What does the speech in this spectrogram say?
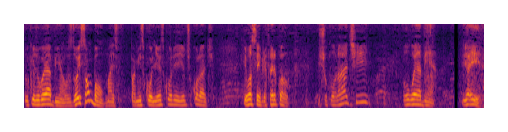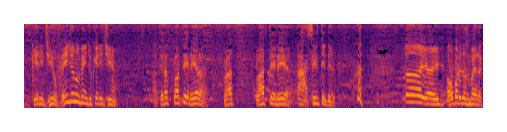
do que de goiabinha. Os dois são bons, mas para mim escolher, eu escolheria de chocolate. E você, prefere qual? Chocolate ou goiabinha? E aí, queridinho, vende ou não vende o queridinho? Até nas platereiras. Pra, platereira. Ah, vocês entenderam. ai, ai. Olha o barulho das moedas.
